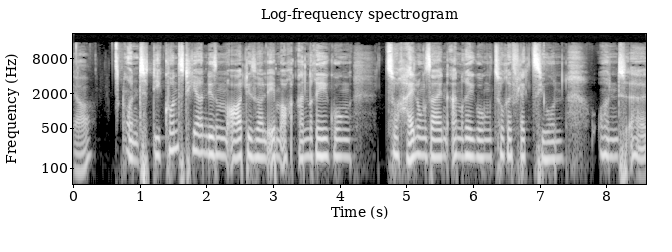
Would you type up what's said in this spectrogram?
Ja. Und die Kunst hier an diesem Ort, die soll eben auch Anregung zur Heilung sein, Anregung zur Reflexion und äh,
